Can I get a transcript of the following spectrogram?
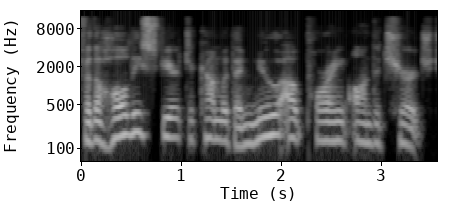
for the Holy Spirit to come with a new outpouring on the church.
